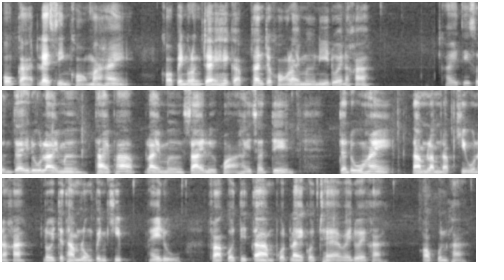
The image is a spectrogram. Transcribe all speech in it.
โอกาสและสิ่งของมาให้ ขอเป็นกำลังใจให้กับท่านเจ้าของลายมือนี้ด้วยนะคะ ใครที่สนใจดูลายมือถ่ายภาพลายมือซ้ายหรือขวาให้ชัดเจน จะดูให้ตามลำดับคิวนะคะ โดยจะทำลงเป็นคลิปให้ดู ฝากกดติดตาม กดไลค์ กดแชร์ไว้ด้วยค่ะ ขอบคุณค่ะ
